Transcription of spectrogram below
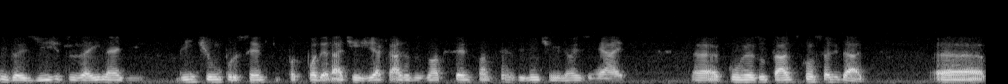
de dois dígitos aí, né, de 21%, que poderá atingir a casa dos 900, 920 milhões de reais, uh, com resultados consolidados. Uh,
